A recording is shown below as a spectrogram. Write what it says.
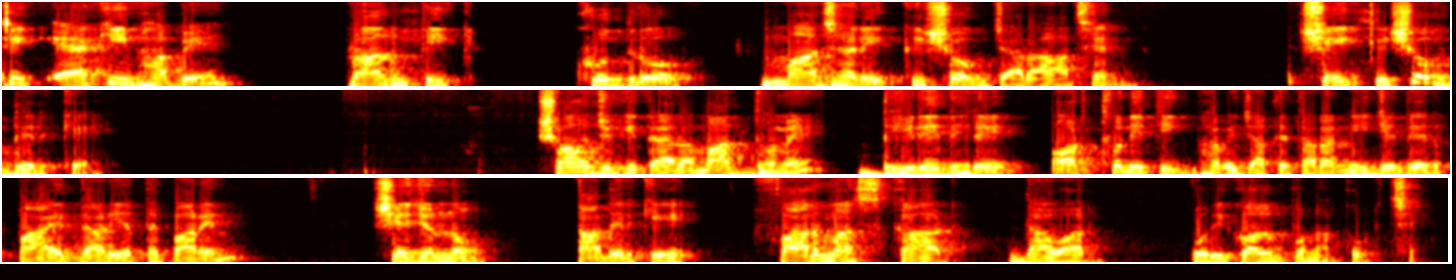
ঠিক একইভাবে প্রান্তিক, ক্ষুদ্র, মাঝারি কৃষক যারা আছেন, সেই কৃষকদেরকে সহযোগিতার মাধ্যমে ধীরে ধীরে অর্থনৈতিকভাবে যাতে তারা নিজেদের পায়ে দাঁড়িয়ে পারেন, সেজন্য তাদেরকে ফার্মাস কার্ড দেওয়ার পরিকল্পনা করছে।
